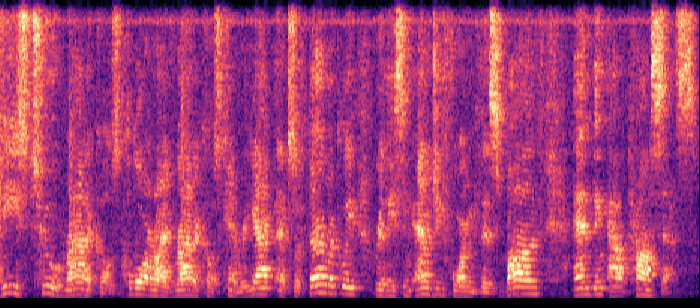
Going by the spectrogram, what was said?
These two radicals, chloride radicals, can react exothermically, releasing energy, forming this bond, ending our process.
